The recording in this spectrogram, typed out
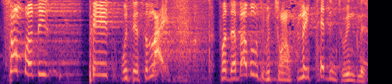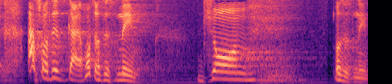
somebody paid with his life for the Bible to be translated into English. As for this guy, what was his name? John What's his name?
